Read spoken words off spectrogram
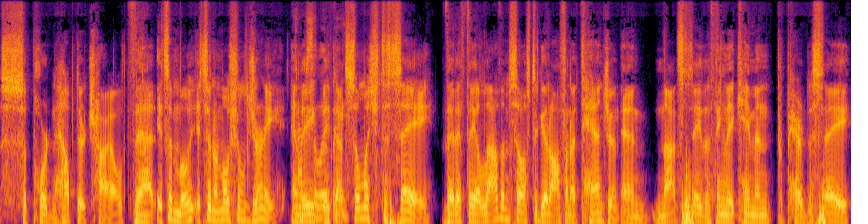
support and help their child that it's a mo- it's an emotional journey and they, they've got so much to say that if they allow themselves to get off on a tangent and not say the thing they came in prepared to say,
